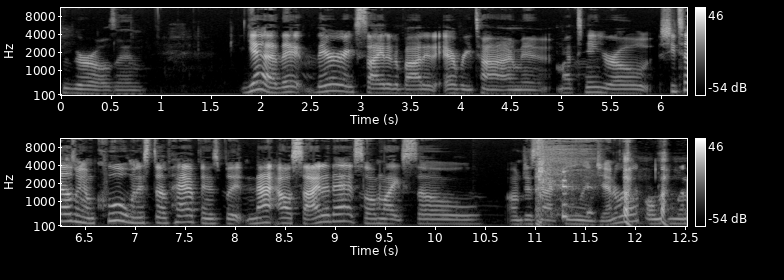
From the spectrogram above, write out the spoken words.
two girls, and yeah, they they're excited about it every time. And my ten year old, she tells me I'm cool when this stuff happens, but not outside of that. So I'm like, so I'm just not cool in general. Only when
